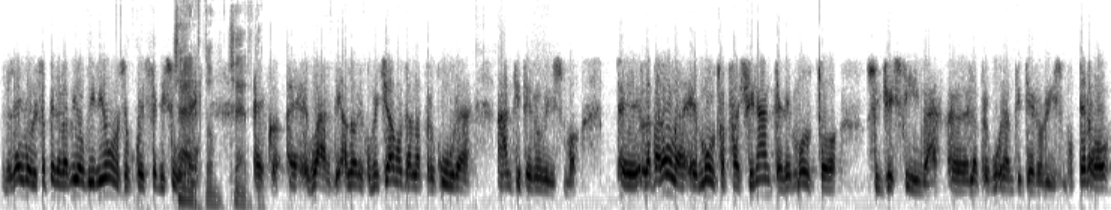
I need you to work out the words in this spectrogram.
Lei vuole sapere la mia opinione su queste misure. Certo, certo. Ecco, eh, guardi, allora cominciamo dalla procura antiterrorismo. Eh, la parola è molto affascinante ed è molto suggestiva, eh, la procura antiterrorismo, però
